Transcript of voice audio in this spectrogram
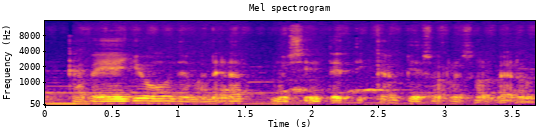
El cabello de manera muy sintética empiezo a resolverlo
